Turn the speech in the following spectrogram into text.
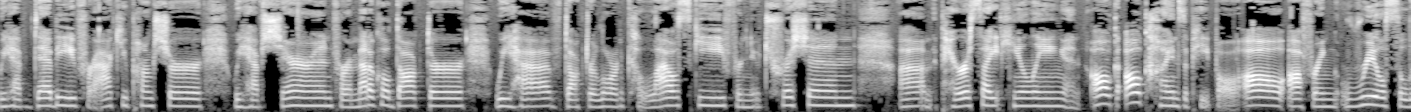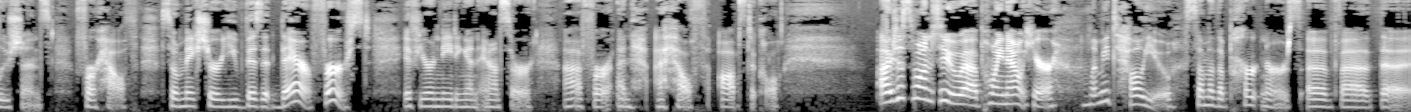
We have Debbie for acupuncture. We have Sharon for a medical doctor. We have Dr. Lauren Kalowski for nutrition, um, parasite healing, and all, all kinds of people, all offering real solutions for health. So make sure you visit there first if you're needing an answer uh, for an, a health obstacle. I just want to uh, point out here. Let me tell you some of the partners of uh, the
